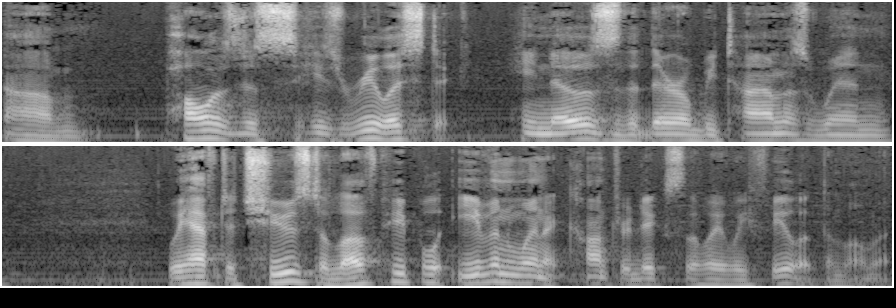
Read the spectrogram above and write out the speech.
um, Paul is just, he's realistic. He knows that there will be times when we have to choose to love people, even when it contradicts the way we feel at the moment.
